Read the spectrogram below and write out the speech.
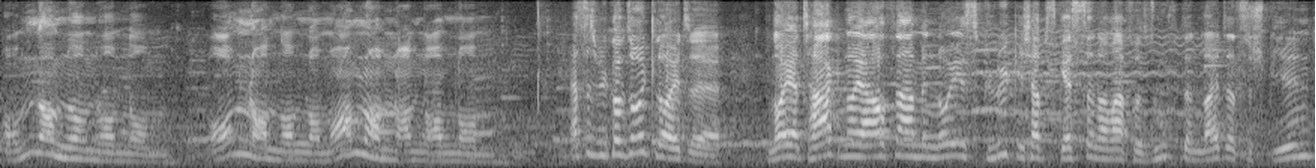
Om nom nom nom nom. Om nom nom nom om nom nom nom nom. Herzlich willkommen zurück, Leute. Neuer Tag, neue Aufnahme, neues Glück. Ich habe es gestern noch mal versucht, dann weiter zu spielen.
